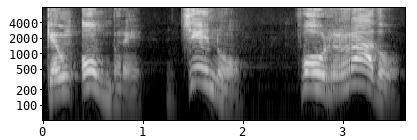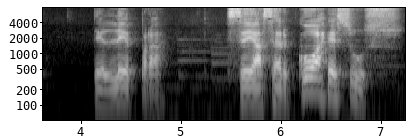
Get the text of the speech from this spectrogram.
que un hombre lleno, forrado de lepra, se acercó a Jesús,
